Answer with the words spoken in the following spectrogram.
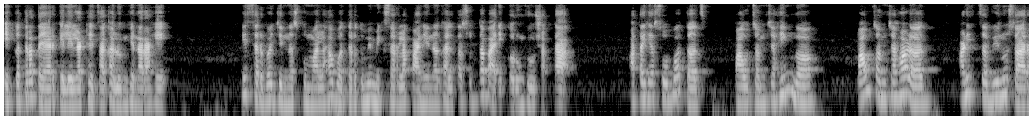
एकत्र तयार केलेला ठेचा घालून घेणार आहे. हे सर्व जिन्नस तुम्हाला हवं तर तुम्ही मिक्सरला पाणी न घालता सुद्धा बारीक करून घेऊ शकता. आता यासोबतच पाव चमचा हिंग पाव चमचा हळद आणि चवीनुसार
